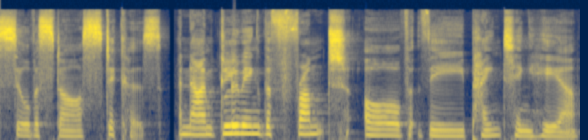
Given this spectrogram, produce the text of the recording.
silver star stickers. And now I'm gluing the front of the painting here.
